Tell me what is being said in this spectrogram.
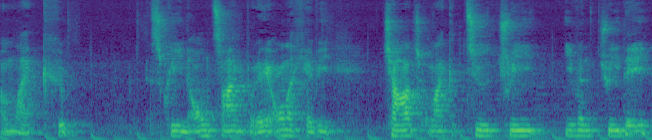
on like uh, screen on time per eh, day on a heavy charge like 2 3 even 3 day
